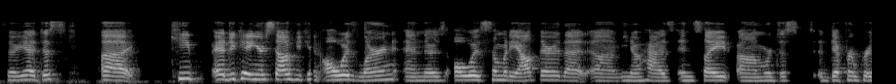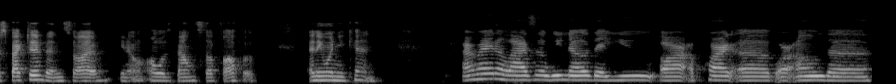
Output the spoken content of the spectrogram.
So yeah, just uh, keep educating yourself. You can always learn, and there's always somebody out there that um, you know has insight um, or just a different perspective. And so I, you know, always bounce stuff off of anyone you can. All right, Eliza, we know that you are a part of or own the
